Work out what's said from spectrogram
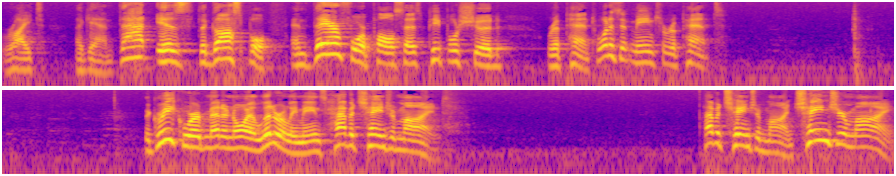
right again. That is the gospel. And therefore, Paul says, people should repent. What does it mean to repent? The Greek word metanoia literally means have a change of mind. Have a change of mind. Change your mind.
